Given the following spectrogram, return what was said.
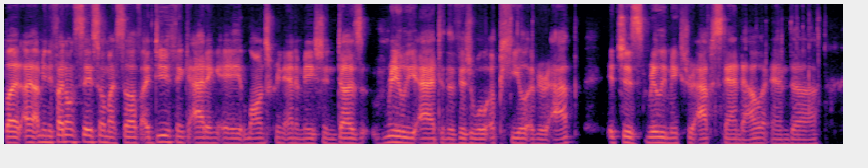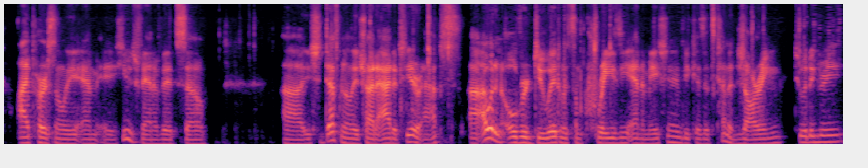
But I, I, mean, if I don't say so myself, I do think adding a launch screen animation does really add to the visual appeal of your app. It just really makes your app stand out. And uh, I personally am a huge fan of it. So uh, you should definitely try to add it to your apps. Uh, I wouldn't overdo it with some crazy animation because it's kind of jarring to a degree.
